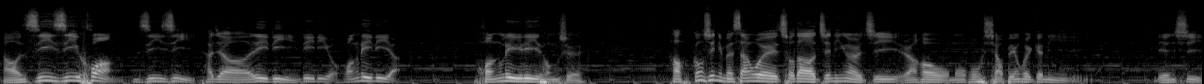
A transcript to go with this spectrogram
好，Z Z 晃 Z Z，他叫丽丽，丽丽哦，黄丽丽啊，黄丽丽同学。好，恭喜你们三位抽到监听耳机，然后我们小编会跟你联系。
